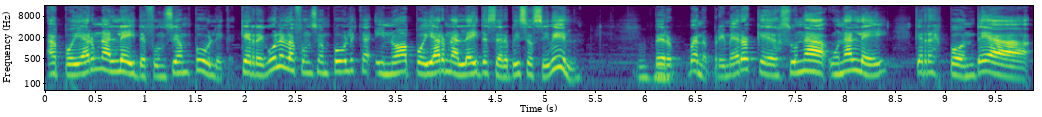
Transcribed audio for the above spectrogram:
apoyar una ley de función pública que regule la función pública y no apoyar una ley de servicio civil? Pero bueno, primero que es una, una ley que responde a,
